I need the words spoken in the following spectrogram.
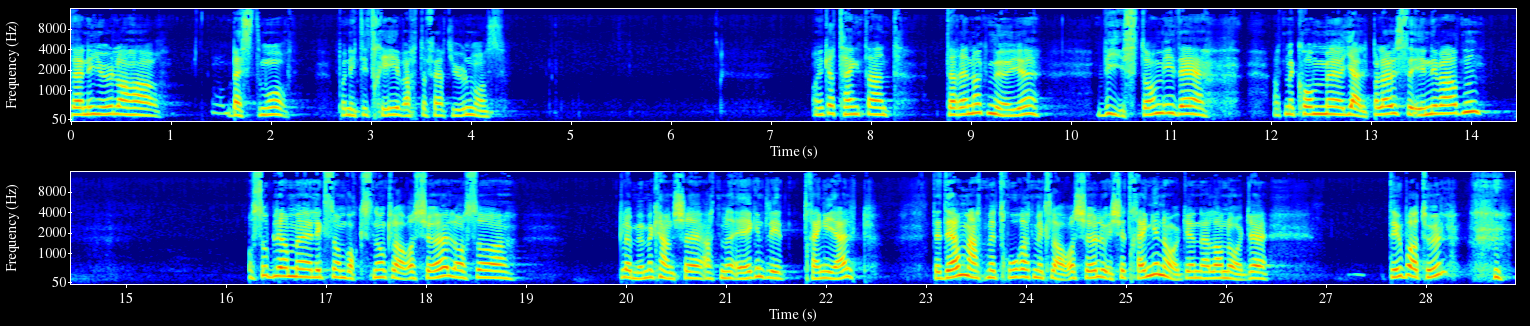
Denne jula har bestemor på 93 vært og feiret jul med oss. Og jeg har tenkt at det er nok mye visdom i det at vi kommer hjelpeløse inn i verden. Og så blir vi liksom voksne og klare oss sjøl, og så glemmer vi kanskje at vi egentlig trenger hjelp. Det der med at vi tror at vi klarer oss sjøl og ikke trenger noen eller noe, det er jo bare tull.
